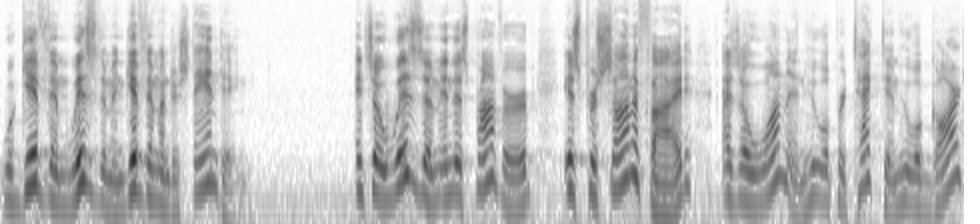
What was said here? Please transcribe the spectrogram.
will give them wisdom and give them understanding. And so, wisdom in this proverb is personified as a woman who will protect him, who will guard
